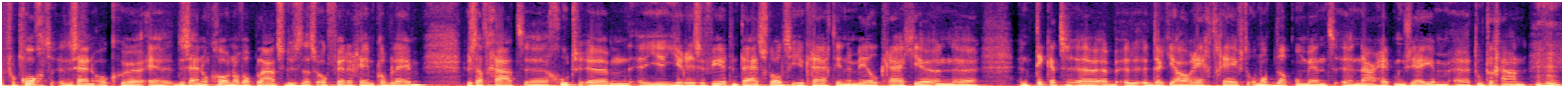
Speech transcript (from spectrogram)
verkocht. Er zijn, ook, er zijn ook gewoon nog wel plaatsen, dus dat is ook verder geen probleem. Dus dat gaat goed. Je, je, reserveert een tijdslot. Je krijgt in de mail krijg je een, uh, een ticket uh, dat jou recht geeft om op dat moment naar het museum toe te gaan. Mm -hmm.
